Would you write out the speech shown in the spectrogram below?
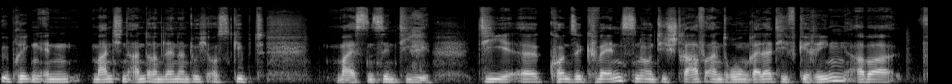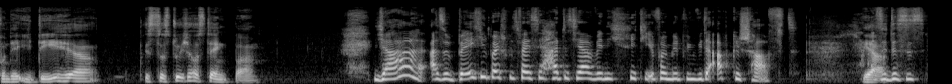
Übrigen in manchen anderen Ländern durchaus gibt. Meistens sind die, die äh, Konsequenzen und die Strafandrohung relativ gering, aber von der Idee her ist das durchaus denkbar. Ja, also Belgien beispielsweise hat es ja, wenn ich richtig informiert bin, wieder abgeschafft. Ja. Also das ist,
